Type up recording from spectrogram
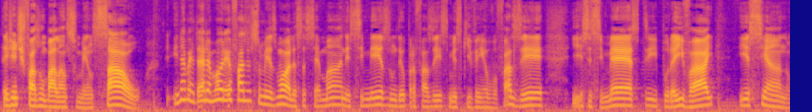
Tem gente que faz um balanço mensal. E na verdade a maioria faz isso mesmo. Olha, essa semana, esse mês não deu para fazer, esse mês que vem eu vou fazer, e esse semestre, e por aí vai, e esse ano.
